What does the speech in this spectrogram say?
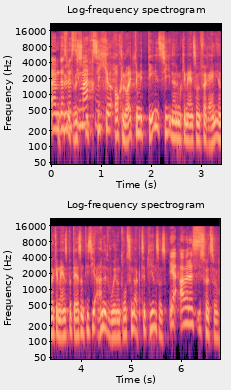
ähm, das, was sie machen. Es gibt sicher auch Leute, mit denen sie in einem gemeinsamen Verein, in einer gemeinsamen Gemeinspartei sind, die sie auch nicht wollen und trotzdem akzeptieren sie es. Ja, aber das ist halt so.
